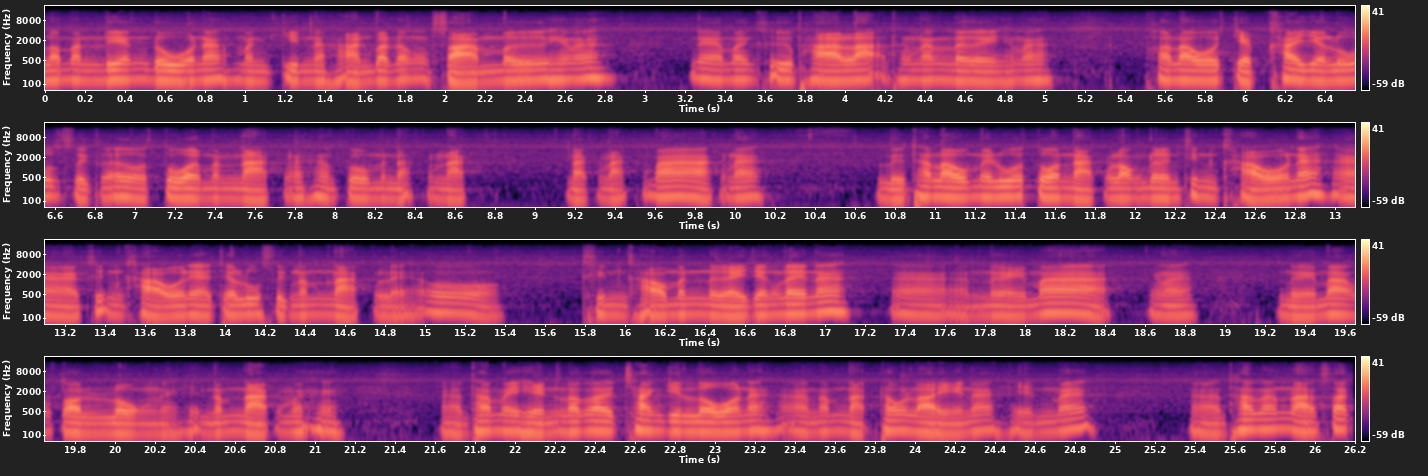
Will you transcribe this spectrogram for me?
แล้วมันเลี้ยงดูนะ มันกินอาหารวันต้องสามมื้อใช่ไหมเนี่ยมันคือภาระทั้งนั้นเลยใช่ไหมพอเราเจ็บไข้จะรู้สึกเออตัวมันหนักนะตัวมันหนักหนักหนักหนักมากนะ หรือถ้าเราไม่รู้ตัวหนักลองเดินขึ้นเขานะอ่าขึ้นเขาเนี่ยจะรู้สึกน้ำหนักเลย โอ้ ขึ้นเขามันเหนื่อยจังเลยนะอ่าเหนื่อยมากใช่ไหมเหนื่อยมากตอนลงเนี่ยเห็นน้ำหนักไหมอ่าถ้าไม่เห็นเราก็ช่างกิโลนะอ่าน้ำหนักเท่าไหร่นะเห็นไหมอ่าถ้าน้ำหนักสัก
